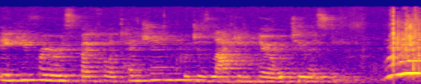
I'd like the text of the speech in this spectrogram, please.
Thank you for your respectful attention, which is lacking here with TUSD.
